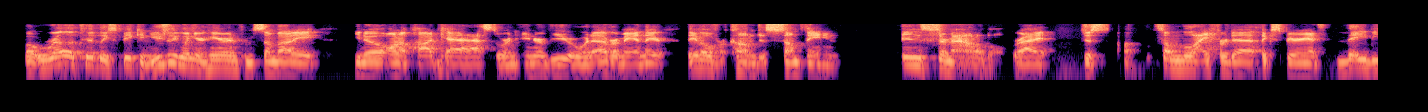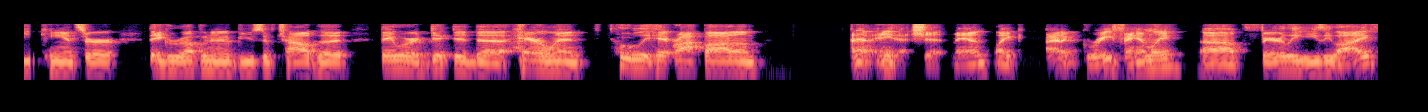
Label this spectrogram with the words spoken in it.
But relatively speaking, usually when you're hearing from somebody, you know, on a podcast or an interview or whatever, man, they they've overcome just something insurmountable, right? Just some life or death experience. They beat cancer. They grew up in an abusive childhood. They were addicted to heroin, totally hit rock bottom. I didn't have any of that shit, man. Like, I had a great family, uh, fairly easy life.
